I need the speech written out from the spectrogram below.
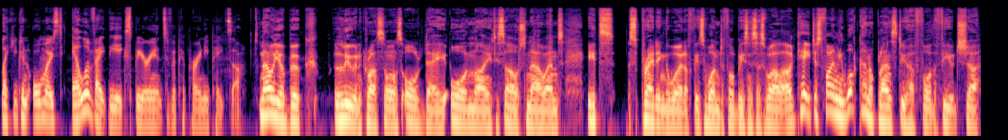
like you can almost elevate the experience of a pepperoni pizza. Now your book Lune Croissants All Day, All Night is out now, and it's spreading the word of this wonderful business as well. Okay, just finally, what kind of plans do you have for the future?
